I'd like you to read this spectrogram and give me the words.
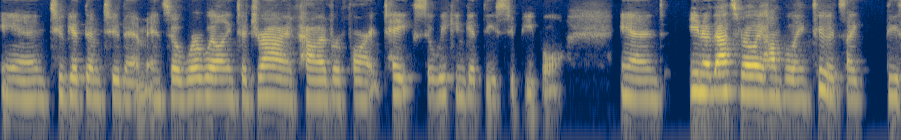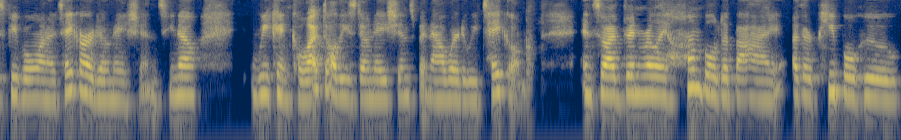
and to get them to them. And so we're willing to drive however far it takes so we can get these to people. And, you know, that's really humbling too. It's like these people want to take our donations, you know, we can collect all these donations, but now where do we take them? And so I've been really humbled by other people who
